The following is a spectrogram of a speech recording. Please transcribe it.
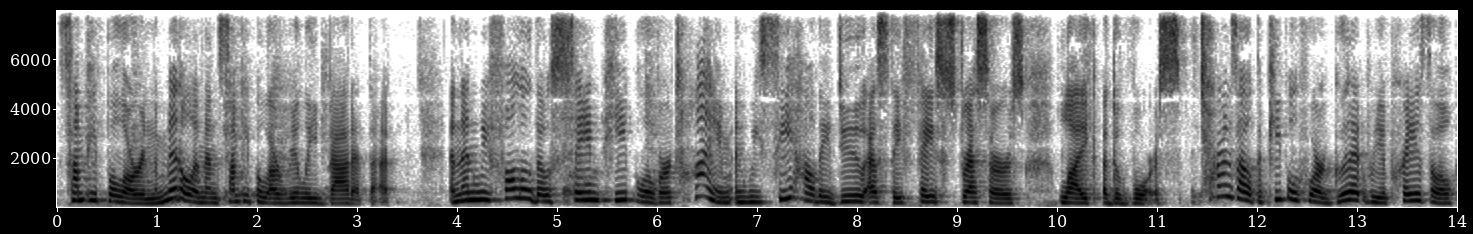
Some people are in the middle, and then some people are really bad at that. And then we follow those same people over time and we see how they do as they face stressors like a divorce. It turns out the people who are good at reappraisal,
